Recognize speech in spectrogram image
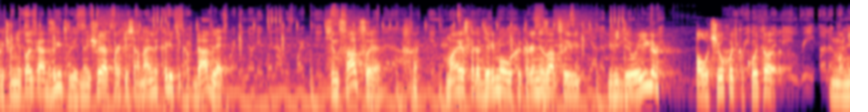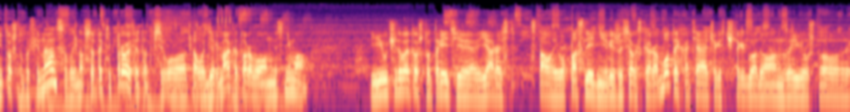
Причем не только от зрителей, но еще и от профессиональных критиков. Да, блядь. Сенсация. Маэстро дерьмовых экранизаций видеоигр получил хоть какой-то, ну не то чтобы финансовый, но все-таки профит от всего того дерьма, которого он наснимал. И учитывая то, что третья ярость стала его последней режиссерской работой, хотя через 4 года он заявил, что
